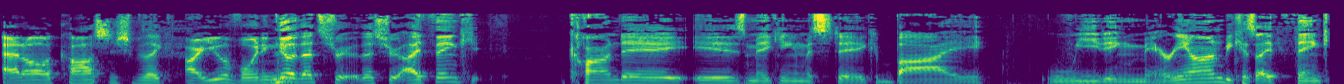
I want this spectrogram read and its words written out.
at all costs, and she'd be like, "Are you avoiding me?" No, that's true. That's true. I think Conde is making a mistake by leading Marion because I think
